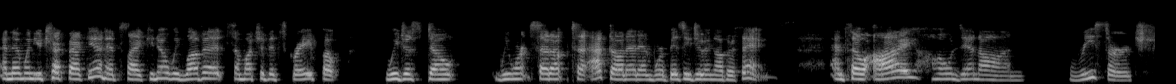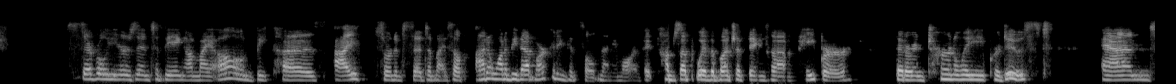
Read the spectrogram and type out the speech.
and then when you check back in, it's like, you know, we love it. So much of it's great, but we just don't, we weren't set up to act on it and we're busy doing other things. And so I honed in on research several years into being on my own because I sort of said to myself, I don't want to be that marketing consultant anymore that comes up with a bunch of things on paper that are internally produced and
